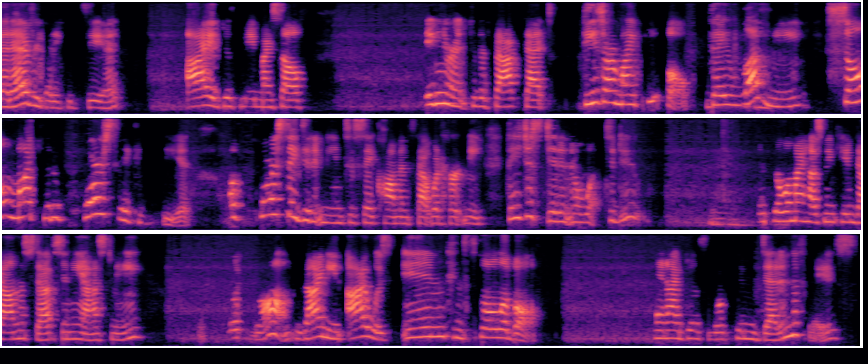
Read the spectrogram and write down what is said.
that everybody could see it, I had just made myself ignorant to the fact that these are my people. They love me so much that of course they could see it. Of course they didn't mean to say comments that would hurt me. They just didn't know what to do. Mm. And so when my husband came down the steps and he asked me, what's wrong? Because I mean, I was inconsolable. And I just looked him dead in the face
